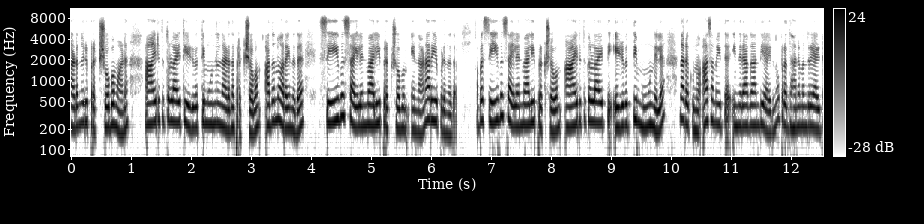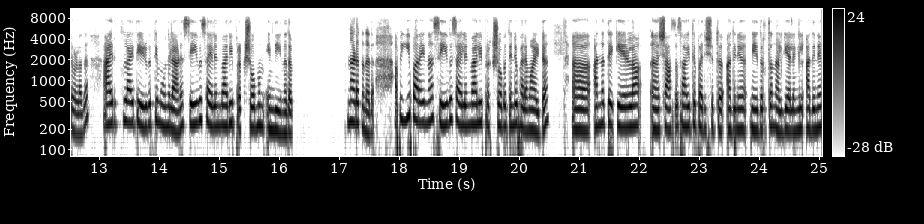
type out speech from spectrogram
നടന്നൊരു പ്രക്ഷോഭമാണ്. ആയിരത്തി തൊള്ളായിരത്തി എഴുപത്തി മൂന്നിൽ നടന്ന പ്രക്ഷോഭം. അതെന്ന് പറയുന്നത് സേവ് സൈലന്റ് വാലി പ്രക്ഷോഭം എന്നാണ് അറിയപ്പെടുന്നത്. അപ്പോൾ സേവ് സൈലന്റ് വാലി പ്രക്ഷോഭം ആയിരത്തി തൊള്ളായിരത്തി എഴുപത്തി മൂന്നിൽ നടക്കുന്നു. ആ സമയത്ത് ഇന്ദിരാഗാന്ധി ആയിരുന്നു പ്രധാനമന്ത്രിയായിട്ടുള്ളത്. ആയിരത്തി തൊള്ളായിരത്തി എഴുപത്തി മൂന്നിലാണ് സേവ് സൈലന്റ് വാലി പ്രക്ഷോഭം എന്ത് ചെയ്യുന്നത്? നടക്കുന്നത്. അപ്പോൾ ഈ പറയുന്ന സേവ് സൈലന്റ് വാലി പ്രക്ഷോഭത്തിന്റെ ഫലമായിട്ട് അന്നത്തെ കേരള ശാസ്ത്ര സാഹിത്യ പരിഷത്ത് അതിന് നേതൃത്വം നൽകി അല്ലെങ്കിൽ അതിന്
